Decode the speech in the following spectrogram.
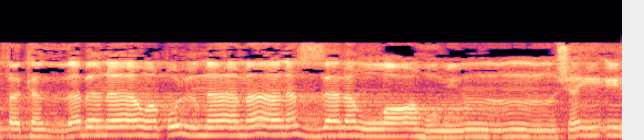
فَكَذَّبْنَا وَقُلْنَا مَا نَزَّلَ اللَّهُ مِن شَيْءٍ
